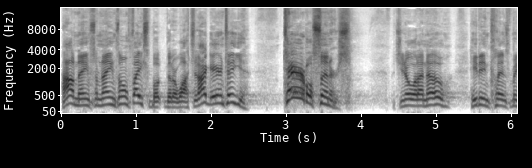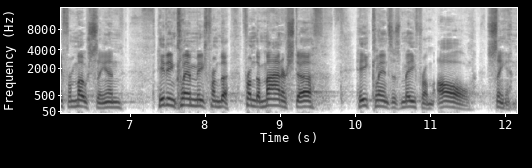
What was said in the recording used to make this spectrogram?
I'll name some names on Facebook that are watching. I guarantee you. Terrible sinners. But you know what I know? He didn't cleanse me from most sin. He didn't cleanse me from the, from the minor stuff. He cleanses me from all sin.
